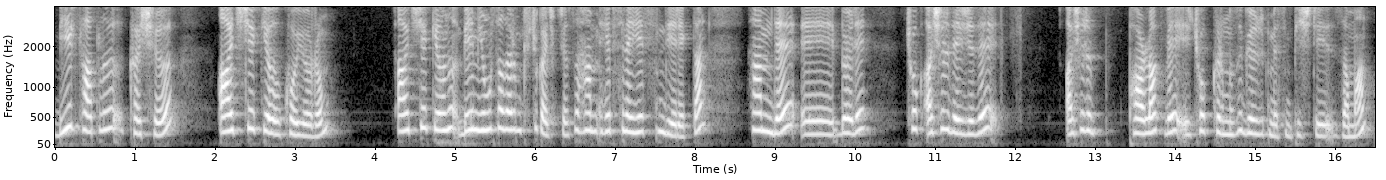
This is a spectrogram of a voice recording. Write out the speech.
bir tatlı kaşığı ayçiçek yağı koyuyorum. Ayçiçek yağını benim yumurtalarım küçük açıkçası hem hepsine yetsin diyerekten hem de e, böyle çok aşırı derecede aşırı parlak ve çok kırmızı gözükmesin piştiği zaman.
